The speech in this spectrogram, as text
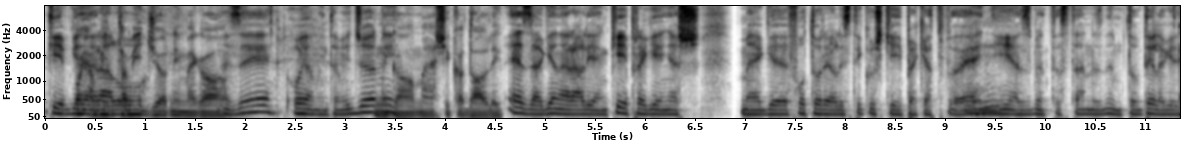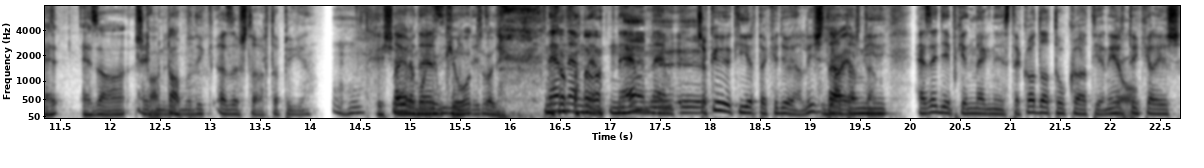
képgeneráló. Olyan, mint a Midjourney, meg a, ezért, olyan, mint a Midjourney. meg a másik, a Dalli. Ezzel generál ilyen képregényes, meg fotorealisztikus képeket. Ennyi, ez, mert aztán ez nem tudom, tényleg egy, E- Ez a egy startup? milliómodik, ez a startup, igen. Uh-huh. És Na jó, erre de ez mondjuk jót? Vagy... Nem, nem, nem, nem, Nem, Csak ők írtak egy olyan listát, Ja, amihez egyébként megnéztek adatokat, ilyen Jó. értékelés.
